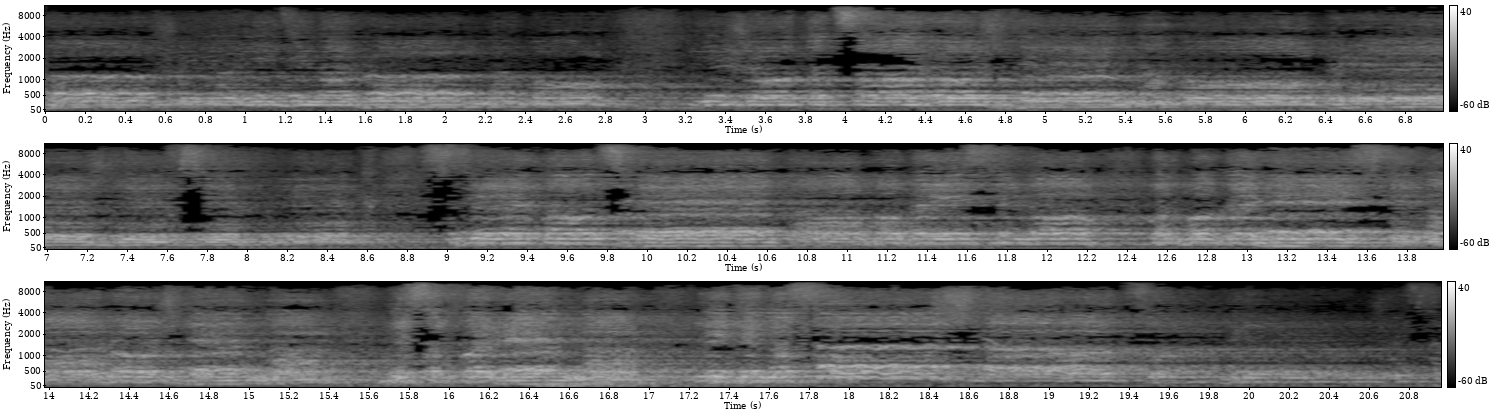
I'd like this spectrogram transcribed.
Божия, единородного, ниже от Отца рожденного, прежде всех век, света от света, Бога истина, от Бога истина рождена, несотворенна, единосущна Отцу бежится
